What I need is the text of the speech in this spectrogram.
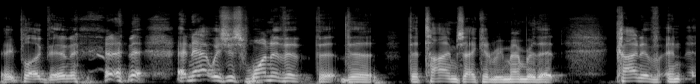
And he plugged in. and that was just one of the, the, the, the times I could remember that kind of an, e-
